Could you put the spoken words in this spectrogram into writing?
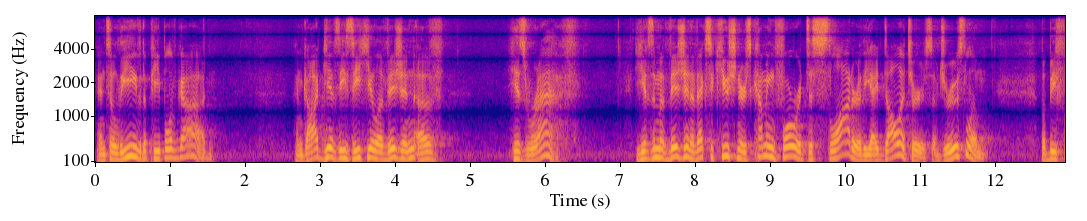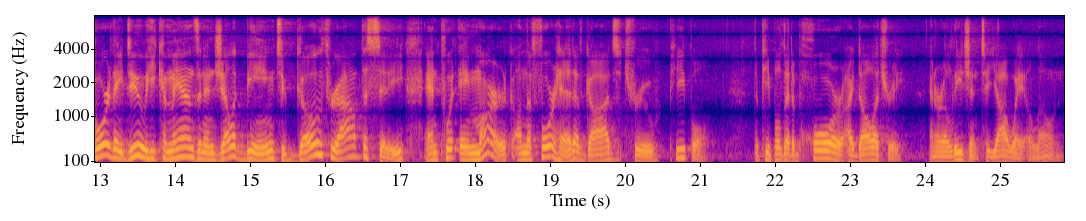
and to leave the people of God. And God gives Ezekiel a vision of his wrath. He gives him a vision of executioners coming forward to slaughter the idolaters of Jerusalem. But before they do, he commands an angelic being to go throughout the city and put a mark on the forehead of God's true people, the people that abhor idolatry and are allegiant to Yahweh alone.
